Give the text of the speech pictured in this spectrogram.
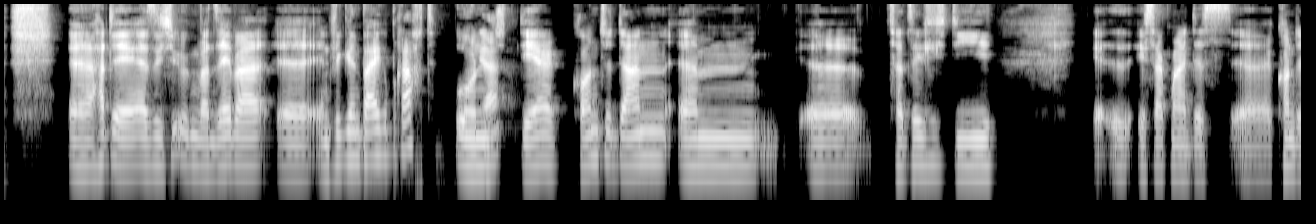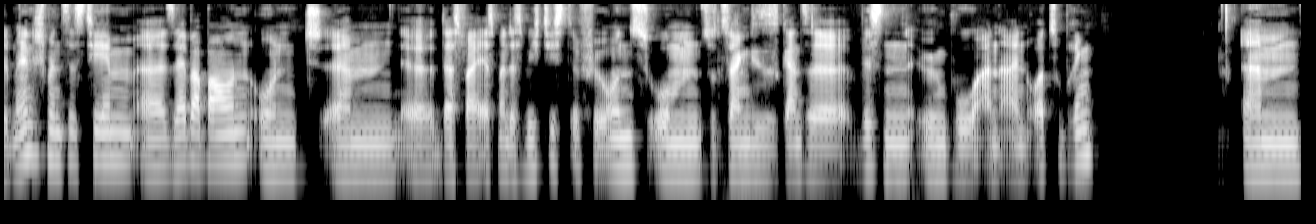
äh, hatte er sich irgendwann selber äh, entwickeln beigebracht. Und ja? der konnte dann ähm, äh, tatsächlich die ich sag mal, das äh, Content-Management-System äh, selber bauen. Und ähm, äh, das war erstmal das Wichtigste für uns, um sozusagen dieses ganze Wissen irgendwo an einen Ort zu bringen. Ähm,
